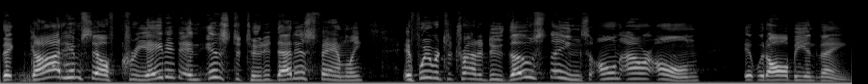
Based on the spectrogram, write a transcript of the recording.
that God himself created and instituted, that is family, if we were to try to do those things on our own, it would all be in vain.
